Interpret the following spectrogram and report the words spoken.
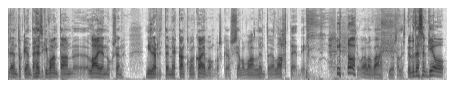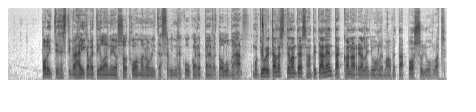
lentokenttä, Helsinki-Vantaan laajennuksen miljardit ei mene Kankkulan kaivoon, koska jos siellä on vaan lentoja Lahteen, niin no. se voi olla vähän kiusallista. No kun tässä on geo, poliittisesti vähän ikävä tilanne, jos olet huomannut, niin tässä viimeisen kuukauden päivät on ollut vähän. Mutta juuri tällaisessa tilanteessahan pitää lentää Kanarialle juhlimaan, vetää possujuhlat,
